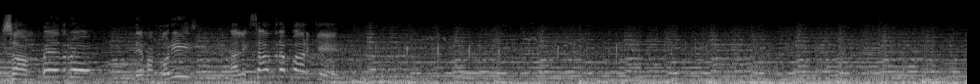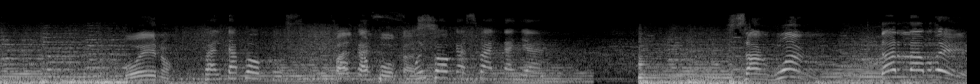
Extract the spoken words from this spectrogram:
San Pedro de Macorís, Alexandra Parker. Bueno, Falta pocos. Faltan pocas. Muy pocas faltan ya. San Juan, Darla Bodé.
